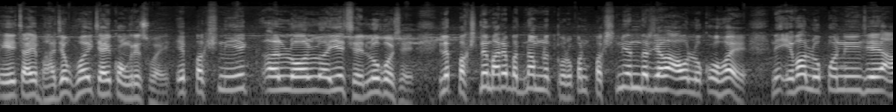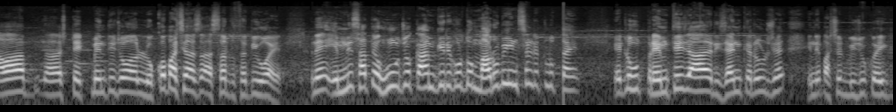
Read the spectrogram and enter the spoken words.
એ ચાહે ભાજપ હોય, ચાહે કોંગ્રેસ હોય, એ પક્ષની એક એ છે લોકો છે. એટલે પક્ષને મારે બદનામ નથી કરવો, પણ પક્ષની અંદર જેવા આવા લોકો હોય ને એવા લોકોની જે આવા સ્ટેટમેન્ટથી જો લોકો પાસે અસર થતી હોય અને એમની સાથે હું જો કામગીરી કરું તો મારું બી ઇન્સલ્ટ એટલું જ થાય. એટલે હું પ્રેમથી જ આ રિઝાઇન કરેલું છે. એની પાછળ બીજું કંઈક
